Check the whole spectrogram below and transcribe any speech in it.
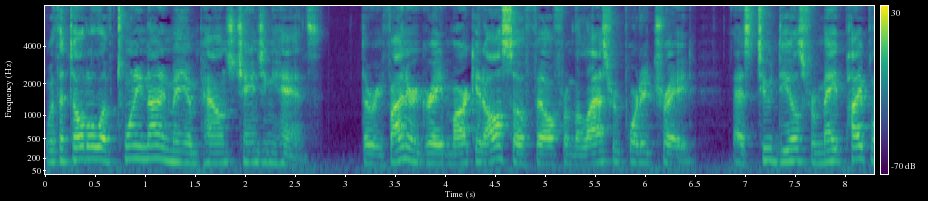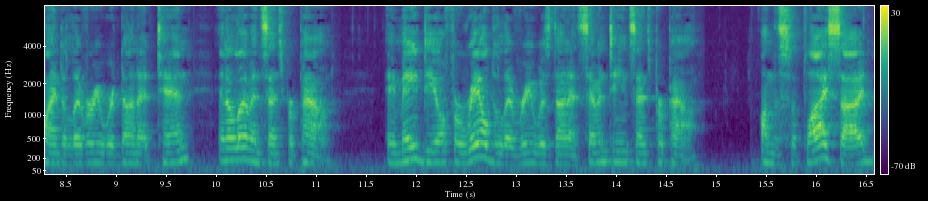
with a total of 29 million pounds changing hands. The refinery grade market also fell from the last reported trade, as two deals for May pipeline delivery were done at 10 and 11 cents per pound. A May deal for rail delivery was done at 17 cents per pound. On the supply side,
